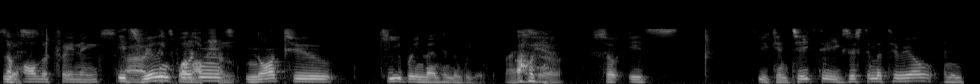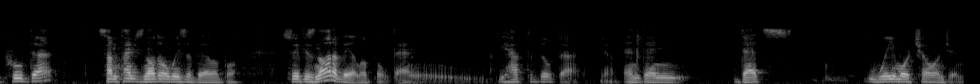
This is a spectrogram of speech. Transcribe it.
some Yes. older trainings. it's uh, really it's important option. not to keep reinventing the wheel right Oh, so, yeah. so it's you can take the existing material and improve that sometimes it's not always available so if it's not available then you have to build that Yeah. and then that's way more challenging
